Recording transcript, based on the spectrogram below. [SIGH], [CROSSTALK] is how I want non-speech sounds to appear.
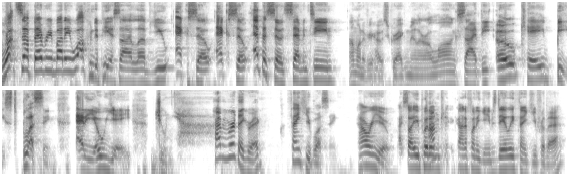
What's up, everybody? Welcome to PS I Love You XOXO episode 17. I'm one of your hosts, Greg Miller, alongside the OK Beast, Blessing Adeoye Jr. Happy birthday, Greg. Thank you, Blessing. How are you? I saw you put in I'm- kind of funny games daily. Thank you for that.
